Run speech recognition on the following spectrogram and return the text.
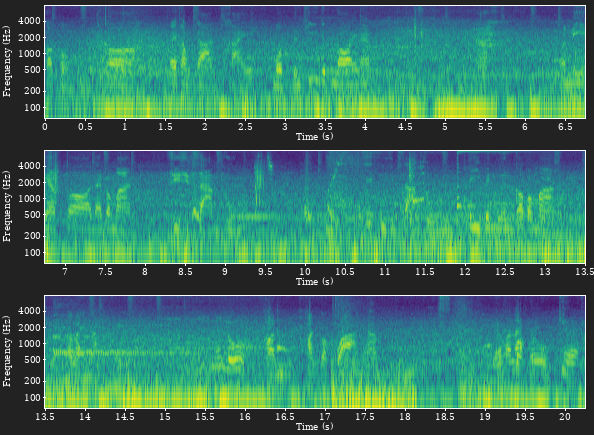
ครับผมก็ได้ทำการขายหมดเป็นที่เรียบร้อยนะครับอะวันนี้ครับก็ได้ประมาณ 43 ถุงไม่ใช่43 ถุง ตีเป็นเงินก็ประมาณเท่าไหร่นะไม่รู้พันพันกว่าๆนะครับผมเดี๋ยวมานับดูผมกินเ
